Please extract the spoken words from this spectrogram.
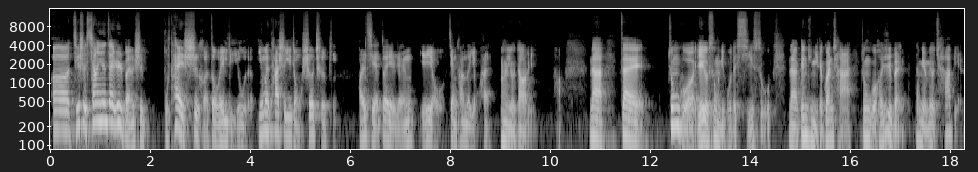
呃，其实香烟在日本是不太适合作为礼物的，因为它是一种奢侈品，而且对人也有健康的有害。嗯，有道理。好，那在中国也有送礼物的习俗。那根据你的观察，中国和日本他们有没有差别呢？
